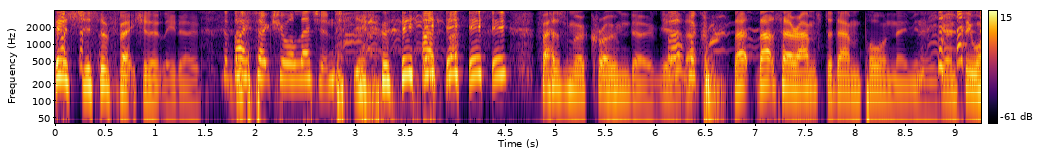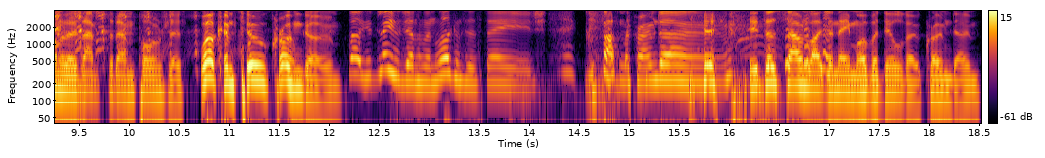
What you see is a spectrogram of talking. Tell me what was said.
Yeah. She's affectionately known. the bisexual legend. Phasma. Phasma Chrome Dome. Yeah, Phasma that, Chrome- that- that's her Amsterdam porn name. You know, you go and see one of those Amsterdam porn shows. Welcome to Chrome Dome. Well, ladies and gentlemen, welcome to the stage, Phasma Chrome Dome. It does sound like the name of a dildo, Chrome Dome.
